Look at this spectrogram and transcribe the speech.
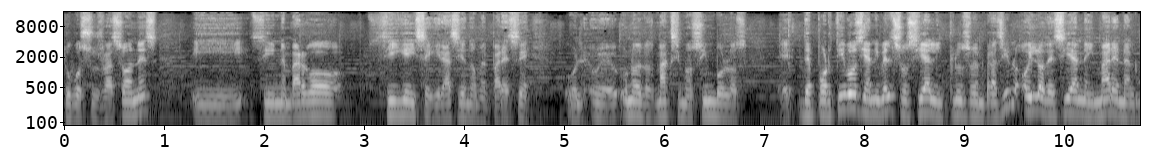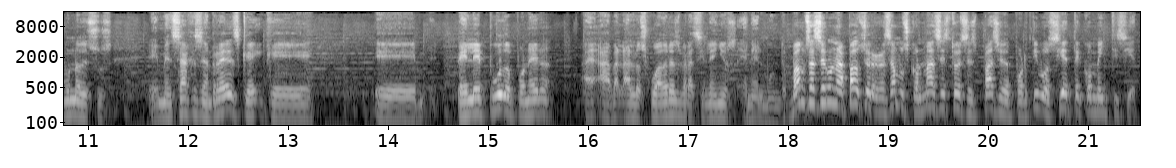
tuvo sus razones y sin embargo sigue y seguirá siendo, me parece, eh, uno de los máximos símbolos eh, deportivos y a nivel social incluso en Brasil. Hoy lo decía Neymar en alguno de sus eh, mensajes en redes que, que Pelé pudo poner a- a los jugadores brasileños en el mundo. Vamos a hacer una pausa y regresamos con más. Esto es Espacio Deportivo 7 con 27.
